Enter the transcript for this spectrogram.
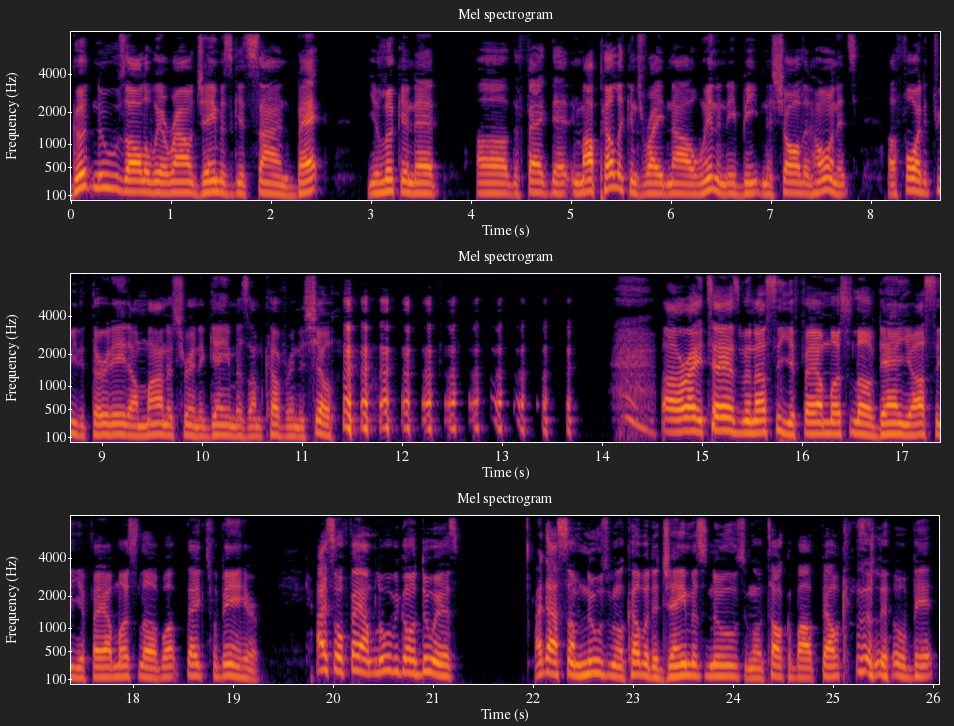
good news all the way around. Jameis gets signed back. You're looking at uh, the fact that my Pelicans right now are winning. They beating the Charlotte Hornets uh, 43 to 38. I'm monitoring the game as I'm covering the show. All right, Tasman, I see you, fam. Much love. Daniel, I see you, fam. Much love. Well, thanks for being here. All right, so fam, what we're gonna do is I got some news. We're gonna cover the Jameis news. We're gonna talk about Falcons a little bit.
